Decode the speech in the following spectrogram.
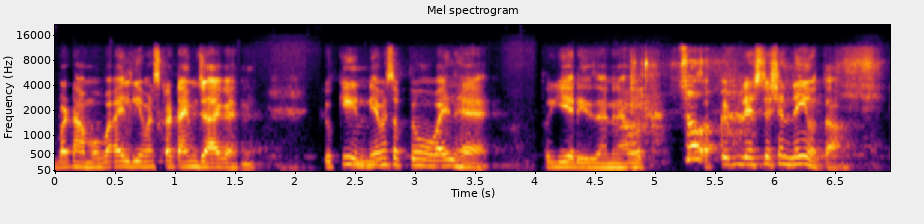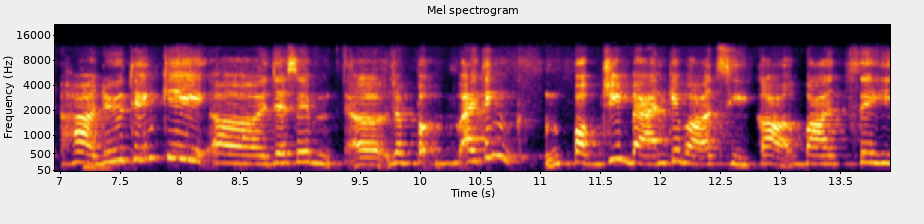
बट हाँ मोबाइल गेमर्स का टाइम जाएगा नहीं क्योंकि इंडिया में सब पे मोबाइल है। तो ये रीजन है। और so, सब पे प्ले स्टेशन नहीं होता। हाँ डू यू थिंक कि जैसे जब आई थिंक पबजी बैन के बाद सी का बाद से ही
